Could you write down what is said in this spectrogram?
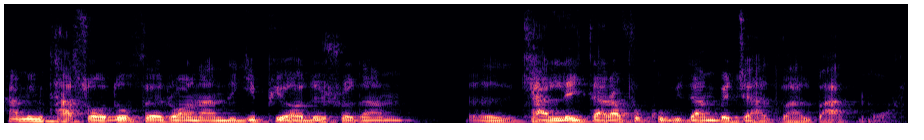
همین تصادف رانندگی پیاده شدم کله طرف کوبیدن به جدول بعد مرد.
